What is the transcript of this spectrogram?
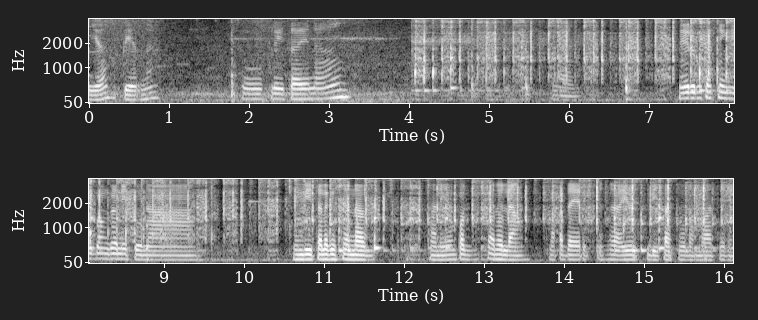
Ayan, pair na. So, play tayo ng... Ayan. Meron kasing ibang ganito na hindi talaga siya nag ano yung pag ano lang nakadirect siya sa USB kaso walang battery.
